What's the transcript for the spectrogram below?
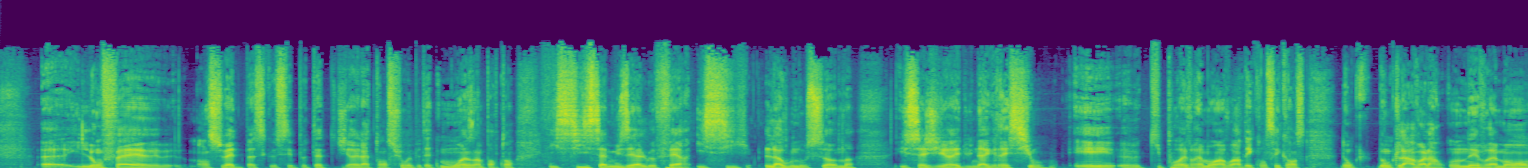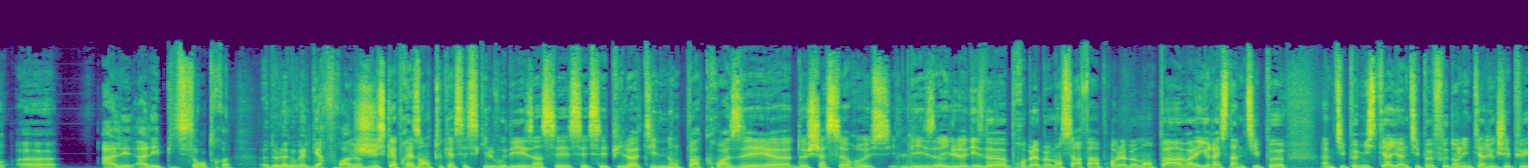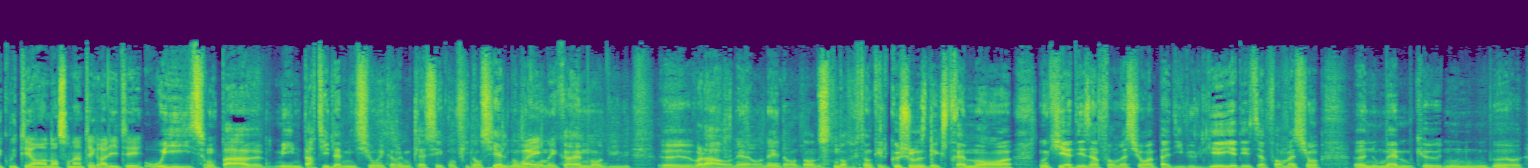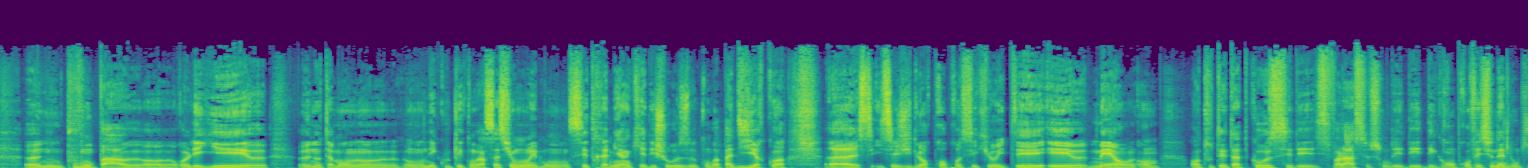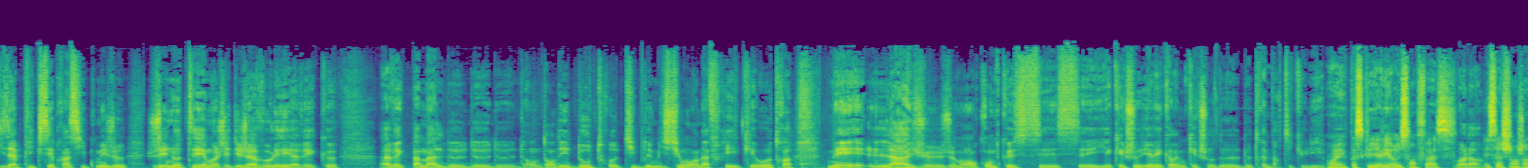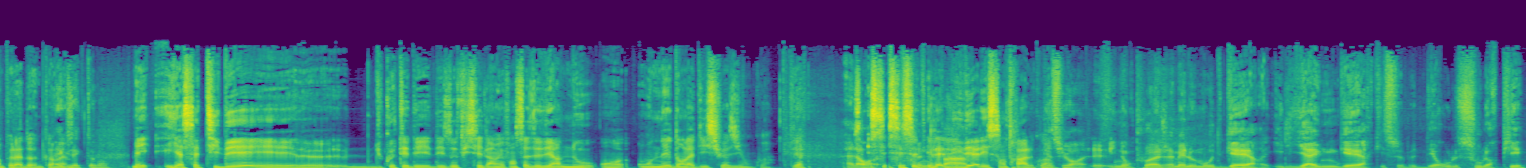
euh, ils l'ont fait euh, en Suède parce que c'est peut-être, je dirais, la tension est peut-être moins important. Ici, s'amuser à le faire ici, là où nous sommes, il s'agirait d'une agression et euh, qui pourrait vraiment avoir des conséquences. Donc, donc là, voilà, on est vraiment euh, à l'épicentre de la nouvelle guerre froide. Jusqu'à présent, en tout cas, c'est ce qu'ils vous disent. Hein, ces, ces, ces, pilotes, ils n'ont pas croisé euh, de chasseurs russes. Ils disent, ils le disent de, probablement, enfin probablement pas. Voilà, il reste un petit peu, un petit peu mystérieux, un petit peu flou dans l'interview que j'ai pu écouter en, dans son intégralité. Oui, ils sont pas, euh, mais une partie de la mission est quand même classée confidentielle, donc ouais. on est quand même dans du, euh, voilà, on est, on est dans, dans, dans, dans quelque chose d'extrêmement. Euh, donc il y a des informations à pas divulguer, il y a des informations euh, nous-mêmes que nous nous nous ne pouvons pas euh, relayer, euh, notamment on écoute les conversations et bon, on sait très bien qu'il y a des choses qu'on va pas dire quoi. il s'agit de leur propre sécurité et mais en, en, en tout état de cause, c'est des voilà, ce sont des, des, des, grands professionnels, donc ils appliquent ces principes. Mais je j'ai noté, moi j'ai déjà volé avec euh, avec pas mal de, de, de dans, dans des d'autres types de missions en Afrique et autres, mais là je, je me rends compte que c'est c'est il y a quelque chose, il y avait quand même quelque chose de, de très particulier. Oui, parce qu'il y a les Russes en face. Voilà. Et ça change un peu la donne quand même. Exactement. Mais il y a cette idée et euh, du côté des, des officiers de l'armée française de dire nous on, on est dans la dissuasion quoi. Alors, c'est l'idée, elle est centrale, quoi. Bien sûr, ils n'emploient jamais le mot de guerre. Il y a une guerre qui se déroule sous leurs pieds.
